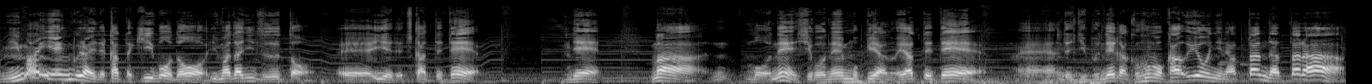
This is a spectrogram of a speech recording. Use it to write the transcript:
2万円ぐらいで買ったキーボードを未だにずっと、えー家で使ってて、で、まあ、もうね、4、5年もピアノやってて、えーで、自分で楽譜も買うようになったんだったら、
